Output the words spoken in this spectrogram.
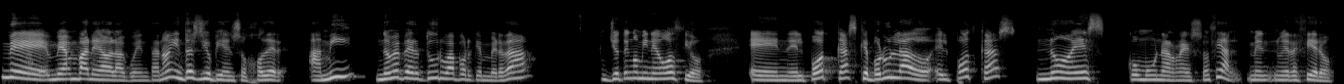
me, me han baneado la cuenta, ¿no? Y entonces yo pienso, joder, a mí no me perturba porque en verdad yo tengo mi negocio en el podcast, que por un lado el podcast no es como una red social, me refiero,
